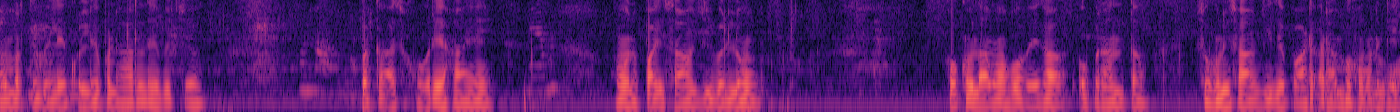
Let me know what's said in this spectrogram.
ਅੰਮ੍ਰਿਤ ਵੇਲੇ ਖੁੱਲੇ ਪੰਡਾਲ ਦੇ ਵਿੱਚ ਪ੍ਰਕਾਸ਼ ਹੋ ਰਿਹਾ ਹੈ। ਹੁਣ ਭਾਈ ਸਾਹਿਬ ਜੀ ਵੱਲੋਂ ਹੁਕਮਨਾਮਾ ਹੋਵੇਗਾ। ਉਪਰੰਤ ਸੁਖਮਨੀ ਸਾਹਿਬ ਜੀ ਦੇ ਪਾਠ ਆਰੰਭ ਹੋਣਗੇ।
